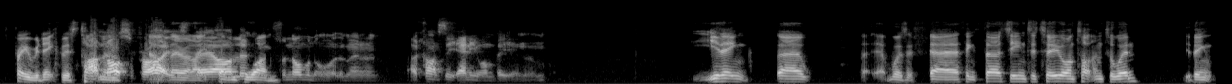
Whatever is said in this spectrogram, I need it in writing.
It's pretty ridiculous. I'm Tottenham not surprised. Out there at like they are looking one. phenomenal at the moment. I can't see anyone beating them. You think? Uh, was it? Uh, I think thirteen to two on Tottenham to win. You think?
